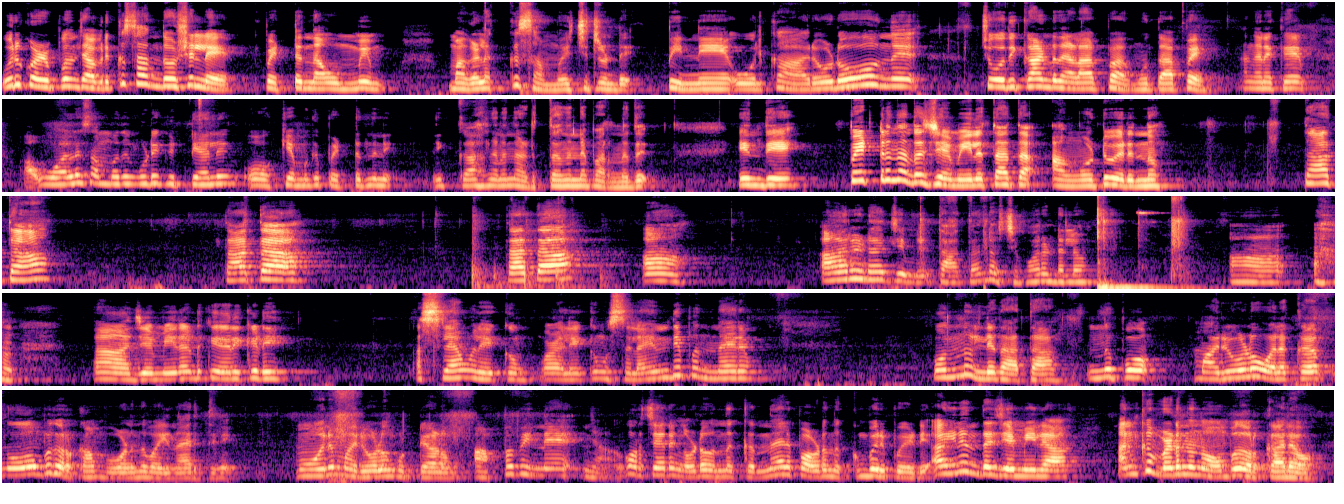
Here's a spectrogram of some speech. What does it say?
ഒരു കുഴപ്പമെന്ന് വെച്ചാൽ അവർക്ക് സന്തോഷമല്ലേ പെട്ടെന്ന് ആ ഉമ്മയും മകളൊക്കെ സമ്മതിച്ചിട്ടുണ്ട്. പിന്നെ ഓൽക്ക് ആരോടോ ഒന്ന് ചോദിക്കാണ്ട് നളാപ്പ മുത്താപ്പേ അങ്ങനെയൊക്കെ ഓലെ സമ്മതം കൂടി കിട്ടിയാൽ ഓക്കെ നമുക്ക് പെട്ടെന്ന് നി- നിക്കാഹ് അങ്ങനെ നടത്താൻ തന്നെ പറഞ്ഞത്. എന്തേ പെട്ടെന്ന് അത് ജമീലത്താത്ത അങ്ങോട്ട് വരുന്നു. താത്ത. താത്ത. താത്ത. ആ. ആരടാ ജമീൽ താത്താന്റെ ഒച്ചപ്പോരുണ്ടല്ലോ ആ. ആ ജമീലാണ്ട് കയറിക്കടി അസ്സാം വലൈക്കും വലൈക്കും അസ്സലാം. എന്തിപ്പോൾ ഇന്നേരം? ഒന്നുമില്ല താത്ത. ഇന്നിപ്പോൾ മരുവളും ഓലൊക്കെ നോമ്പ് തുറക്കാൻ പോകണമെന്ന് വൈകുന്നേരത്തിന്. മോനും മരുവളും കുട്ടികളും. അപ്പം പിന്നെ ഞാൻ കുറച്ച് നേരം ഇവിടെ വന്ന് നിൽക്കുന്ന നേരം ഇപ്പോൾ അവിടെ നിൽക്കുമ്പോൾ ഒരു പേടി. അതിനെന്താ ജമീല? അനക്ക് ഇവിടെ നിന്ന് നോമ്പ് തുറക്കാലോ?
